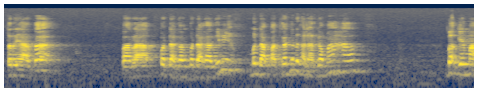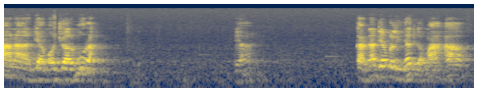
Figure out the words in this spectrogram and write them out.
ternyata para pedagang-pedagang ini mendapatkannya dengan harga mahal. Bagaimana dia mau jual murah? Ya, karena dia belinya juga mahal.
